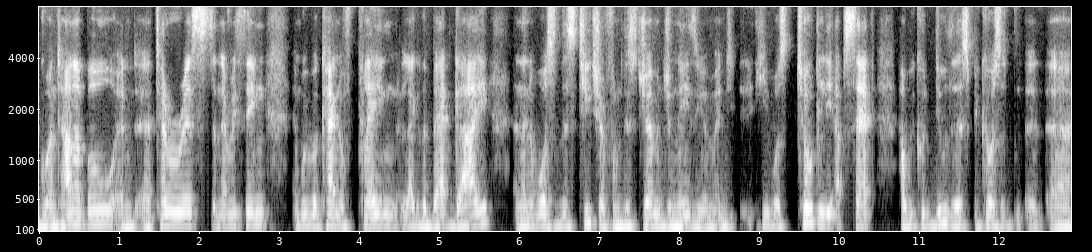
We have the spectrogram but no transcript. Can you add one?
Guantanamo and uh, terrorists and everything and we were kind of playing like the bad guy and then it was this teacher from this german gymnasium and he was totally upset how we could do this because uh,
